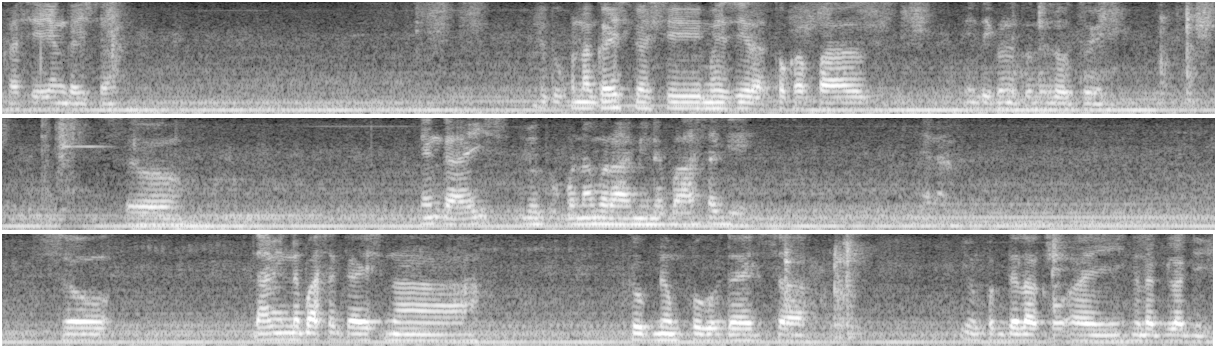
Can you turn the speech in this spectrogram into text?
Kasi yan guys ah. Luto ko na guys kasi masisira to kapag hindi ko na to niluto eh. So, yan guys, luto ko na maraming nabasag eh. Yan ah. So, daming nabasag guys na tug ng pugo dahil sa yung pagdala ko ay nalaglag eh.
